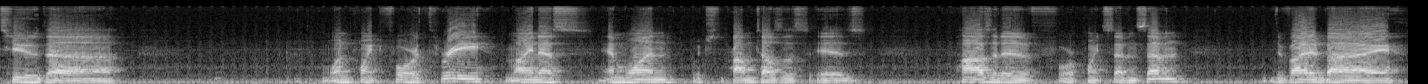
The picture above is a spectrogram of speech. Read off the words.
to the 1.43 minus m1, which the problem tells us is positive 4.77, divided by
